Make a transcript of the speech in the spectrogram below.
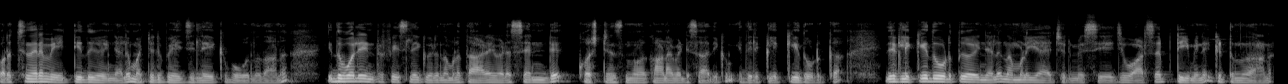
കുറച്ച് നേരം വെയിറ്റ് ചെയ്ത് കഴിഞ്ഞാൽ മറ്റൊരു പേജിലേക്ക് പോകുന്നതാണ്. ഇതുപോലെ ഇന്റർഫേസിലേക്ക് വരും. നമ്മൾ താഴെ ഇവിടെ സെൻഡ് ക്വസ്റ്റ്യൻസ് എന്ന് കാണാൻ വേണ്ടി സാധിക്കും. ഇതിൽ ക്ലിക്ക് ചെയ്ത് കൊടുക്കുക. ഇതിൽ ക്ലിക്ക് ചെയ്ത് കൊടുത്തു കഴിഞ്ഞാൽ നമ്മൾ ഈ അയച്ചൊരു മെസ്സേജ് വാട്സപ്പ് ടീമിന് കിട്ടുന്നതാണ്.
